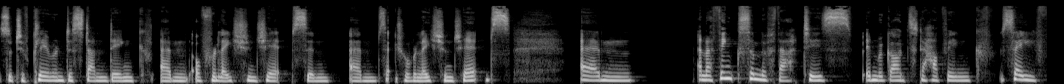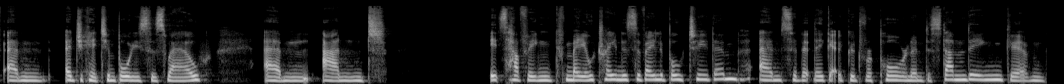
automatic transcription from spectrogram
sort of clear understanding um, of relationships and um, sexual relationships. Um, and I think some of that is in regards to having safe, um, educating boys as well. Um, and it's having male trainers available to them um, so that they get a good rapport and understanding. Um,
